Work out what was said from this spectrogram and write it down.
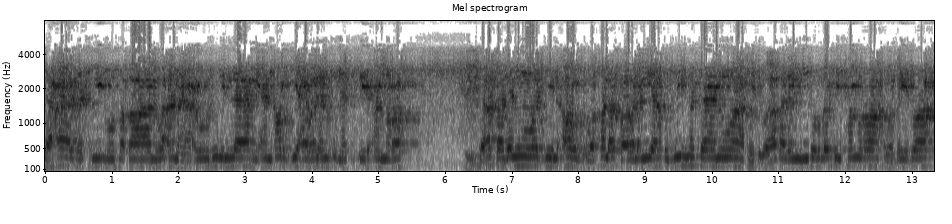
فعادت منه فقال وأنا أعوذ بالله أن أرجع ولم أنفر أمره. فأخذ من وجه الأرض وخلق ولم يأخذ من مكان واحد وأخذ من تربة حمراء وبيضاء.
